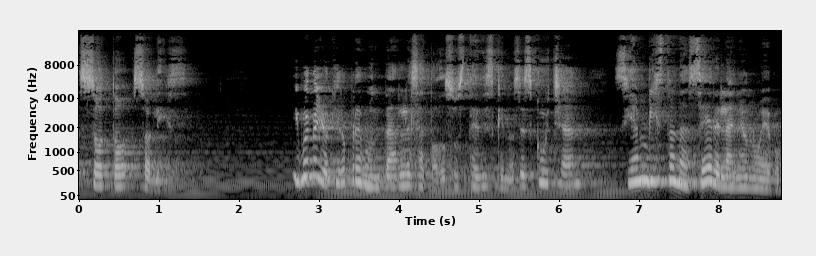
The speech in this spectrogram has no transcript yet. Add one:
Soto Solís. Y bueno, yo quiero preguntarles a todos ustedes que nos escuchan si han visto nacer el Año Nuevo.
